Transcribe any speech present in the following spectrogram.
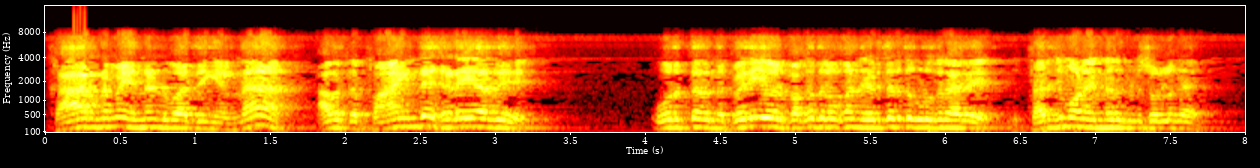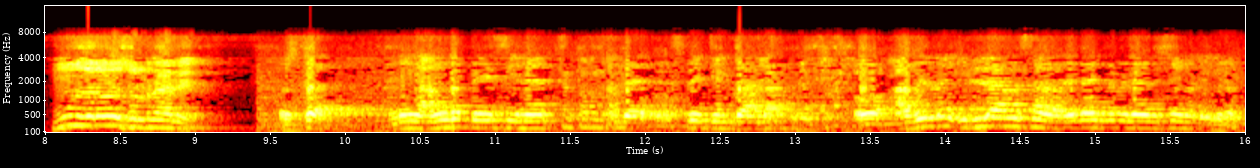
காரணமே என்னன்னு பாத்தீங்கன்னா அவர்கிட்ட பாயிண்டே கிடையாது. ஒருத்தர் இந்த பெரியவர் பக்கத்துல உட்கார்ந்து எடுத்து எடுத்து கொடுக்குறாரு. தர்ஜுமால என்ன இருக்குன்னு சொல்லுங்க. மூணு தடவை சொல்றாரு. நீங்க அங்க பேசின அந்த ஸ்பீச்சிங் அதுல இல்லாத ஏதாவது விஷயம் கிடைக்கிறோம்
